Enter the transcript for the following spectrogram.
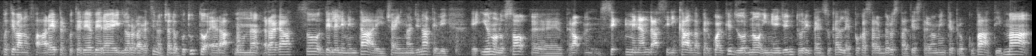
potevano fare per poter riavere il loro ragazzino. Cioè dopo tutto era un ragazzo delle elementari. Cioè immaginatevi, io non lo so eh, però se me ne andassi di casa per qualche giorno I miei genitori penso che all'epoca sarebbero stati estremamente preoccupati. Ma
